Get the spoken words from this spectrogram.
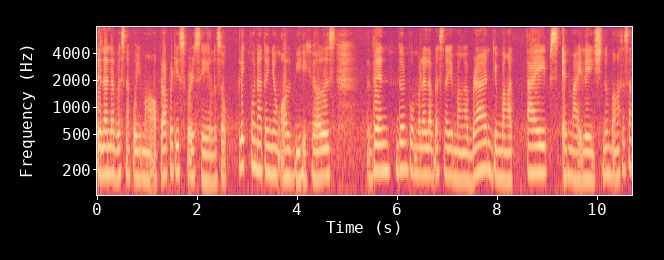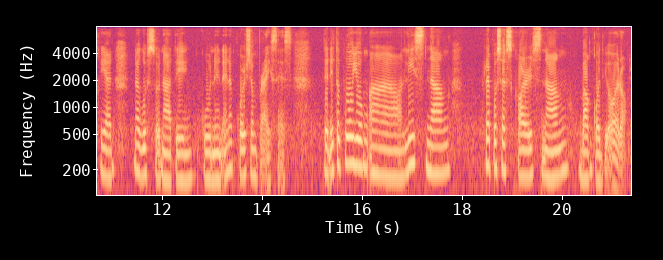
Then lalabas na po yung mga properties for sale. So click po natin yung all vehicles. Then doon po malalabas na yung mga brand, yung mga types and mileage ng mga sasakyan na gusto nating kunin. And of course yung prices. Then ito po yung uh, list ng repossessed cars ng Banco de Oro.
